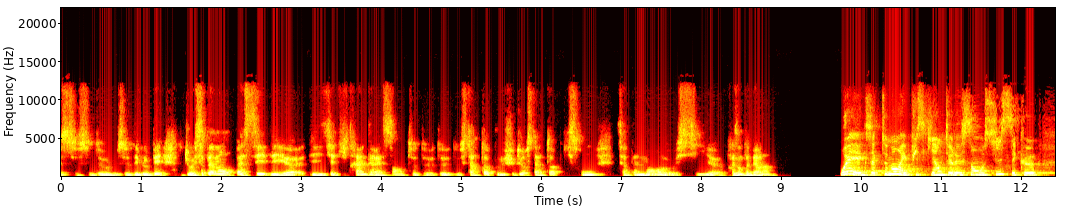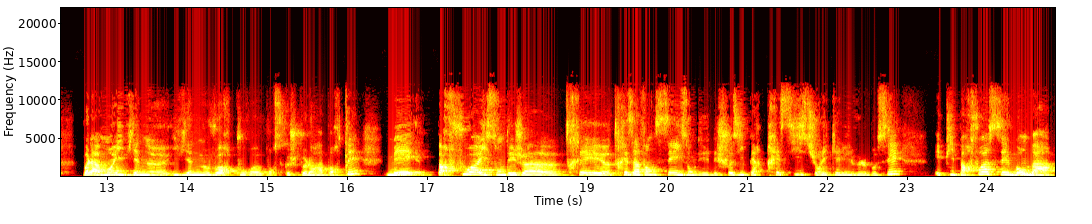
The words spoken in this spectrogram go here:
se, se, développer. Tu vas certainement passer des, des initiatives très intéressantes de, de, start-up ou de futures start-up qui seront certainement aussi euh, présentes à Berlin. Oui, exactement. Et puis ce qui est intéressant aussi, c'est que voilà, moi, ils viennent, ils viennent me voir pour, pour ce que je peux leur apporter, mais parfois, ils sont déjà euh, très, très avancés, ils ont des, choses hyper précises sur lesquelles ils veulent bosser. Et puis parfois, c'est bon, bah,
